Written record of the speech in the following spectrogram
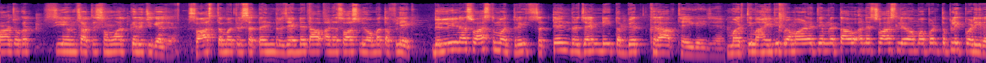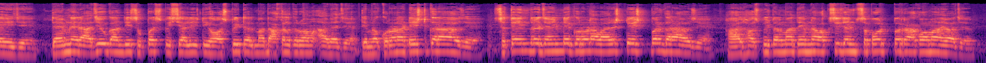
પાંચ વખત સીએમ સાથે સંવાદ કરી ચૂક્યા છે. સ્વાસ્થ્ય મંત્રી સત્યેન્દ્ર જૈનને તાવ અને શ્વાસ લેવામાં તકલીફ. દિલ્હીના સ્વાસ્થ્ય મંત્રી સત્યેન્દ્ર જૈનની તબિયત ખરાબ થઈ ગઈ છે. મળતી માહિતી પ્રમાણે તેમને તાવ અને શ્વાસ લેવામાં પણ તકલીફ પડી રહી છે. તેમને રાજીવ ગાંધી સુપર સ્પેશિયાલિટી હોસ્પિટલમાં દાખલ કરવામાં આવ્યા છે. તેમનો કોરોના ટેસ્ટ કરાયો છે. સત્યેન્દ્ર જૈનને કોરોના વાયરસ ટેસ્ટ પણ કરાયો છે. હાલ હોસ્પિટલમાં તેમને ઓક્સિજન સપોર્ટ પર રાખવામાં આવ્યા છે.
